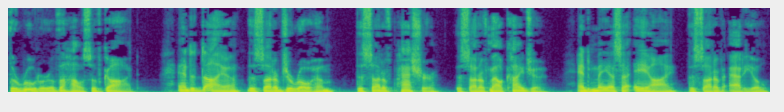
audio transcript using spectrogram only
the ruler of the house of God, and Adaiah, the son of Jeroham, the son of Pashur, the son of Malchijah, and Maaseiah, the son of Adiel,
